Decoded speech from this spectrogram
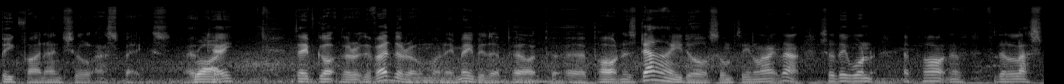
big financial aspects. Okay? Right. They've got their, they've had their own money. Maybe their par- uh, partner's died or something like that. So they want a partner for the last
